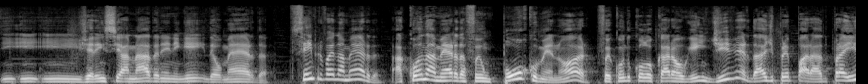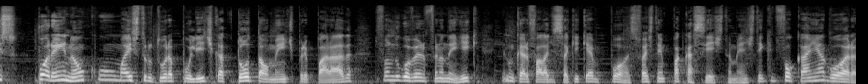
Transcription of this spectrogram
em, em, gerenciar nada nem ninguém, deu merda. Sempre vai dar merda. A quando a merda foi um pouco menor, foi quando colocaram alguém de verdade preparado para isso, porém não com uma estrutura política totalmente preparada. Tô falando do governo Fernando Henrique, eu não quero falar disso aqui, que é, porra, isso faz tempo pra cacete também. A gente tem que focar em agora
